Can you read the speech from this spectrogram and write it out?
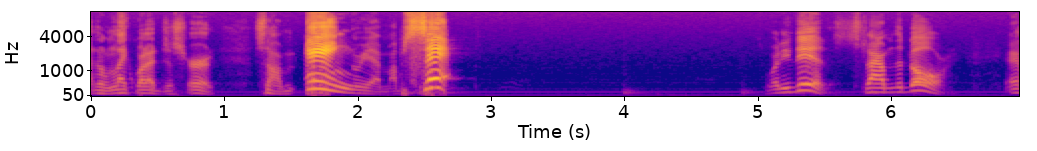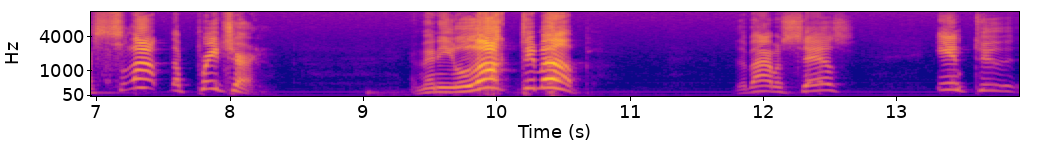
I don't like what I just heard. So I'm angry. I'm upset. What he did, slammed the door and slapped the preacher. And then he locked him up. The Bible says, into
